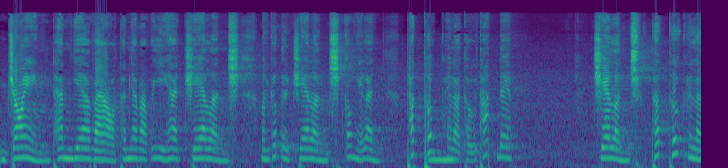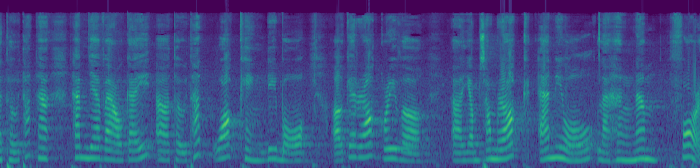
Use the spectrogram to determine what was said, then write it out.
join tham gia vào. Tham gia vào cái gì ha? Challenge. Mình có từ challenge có nghĩa là thách thức hay là thử thách đem challenge thách thức hay là thử thách ha? Tham gia vào cái uh, thử thách walking đi bộ ở cái Rock River. Uh, dòng sông rock annual là hàng năm fourth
